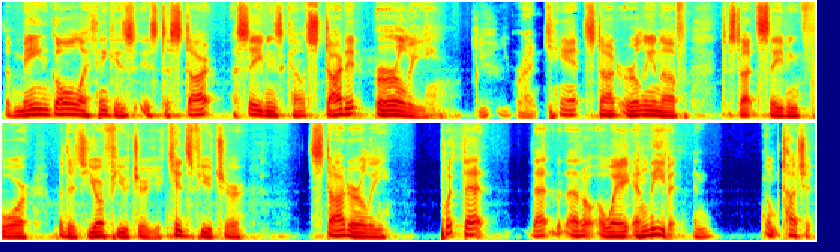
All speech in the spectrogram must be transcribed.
the main goal I think is is to start a savings account. Start it early. You, you right. can't start early enough to start saving for whether it's your future, your kid's future. Start early. Put that that, that away and leave it and don't touch it.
